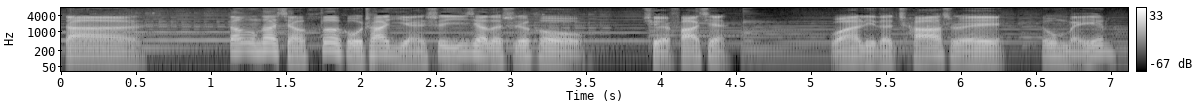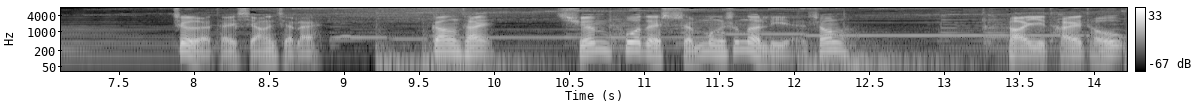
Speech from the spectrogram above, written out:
但当他想喝口茶掩饰一下的时候，却发现碗里的茶水都没了。这才想起来，刚才全泼在沈梦生的脸上了。他一抬头，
